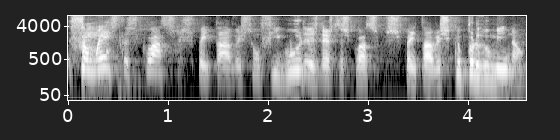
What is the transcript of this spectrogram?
são estas classes respeitáveis, são figuras destas classes respeitáveis que predominam.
